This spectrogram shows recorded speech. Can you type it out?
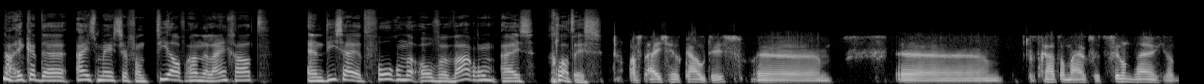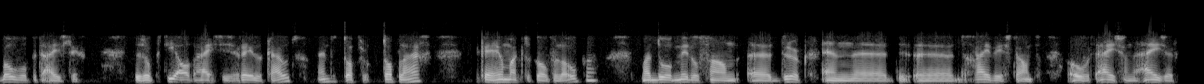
Nou, ik heb de ijsmeester van Tialf aan de lijn gehad. En die zei het volgende over waarom ijs glad is. als het ijs heel koud is, ehm, ehm, het gaat om eigenlijk het filmlaagje dat bovenop het ijs ligt. Dus op het ijs is het redelijk koud, hè, de top, toplaag. Daar kan je heel makkelijk overlopen. Maar door middel van eh, druk en eh, de, eh, de over het ijs van de ijzer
